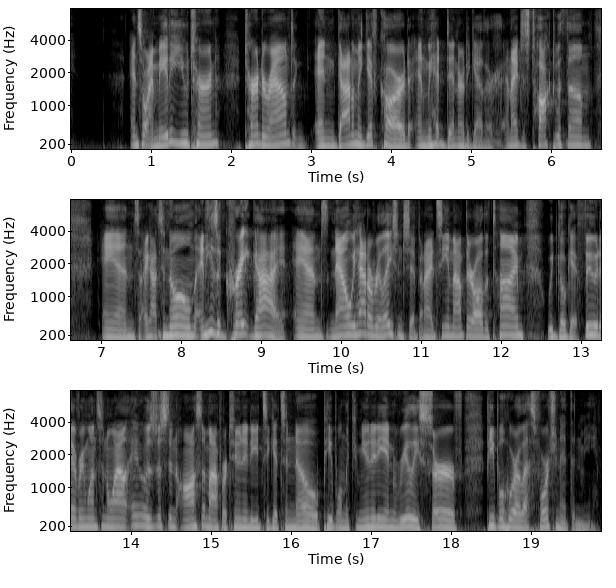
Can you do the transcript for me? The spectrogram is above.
And so I made a U turn, turned around, and got him a gift card, and we had dinner together. And I just talked with him, and I got to know him, and he's a great guy. And now we had a relationship, and I'd see him out there all the time. We'd go get food every once in a while, and it was just an awesome opportunity to get to know people in the community and really serve people who are less fortunate than me.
